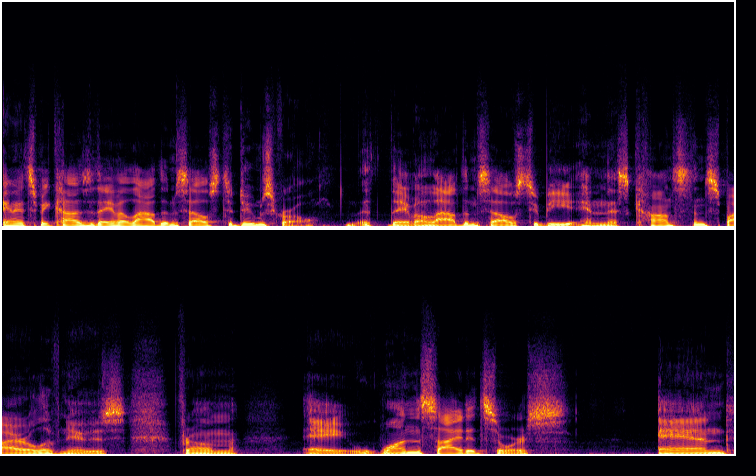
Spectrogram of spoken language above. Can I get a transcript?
And it's because they've allowed themselves to doom scroll. They've allowed themselves to be in this constant spiral of news from a one sided source, and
